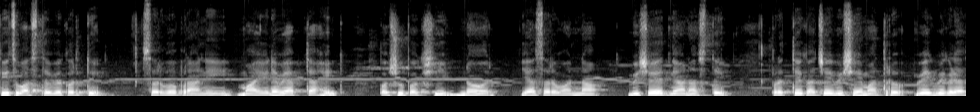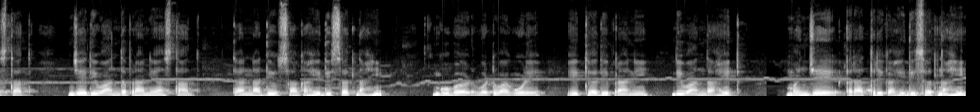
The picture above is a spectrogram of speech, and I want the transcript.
तीच वास्तव्य करते. सर्व प्राणी मायेने व्याप्त आहेत. पशुपक्षी नर या सर्वांना विषय ज्ञान असते. प्रत्येकाचे विषय मात्र वेगवेगळे असतात. जे दिवांत प्राणी असतात त्यांना दिवसा काही दिसत नाही. घुबड वटवाघुळे इत्यादी प्राणी दिवांद आहेत. म्हणजे रात्री काही दिसत नाही.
